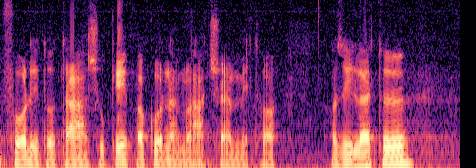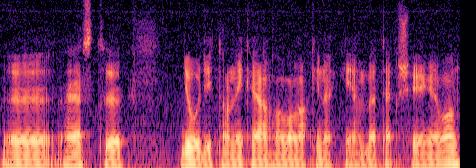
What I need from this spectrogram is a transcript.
fordított állású kép, akkor nem lát semmit a, az illető. Ezt gyógyítani kell, ha valakinek ilyen betegsége van.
